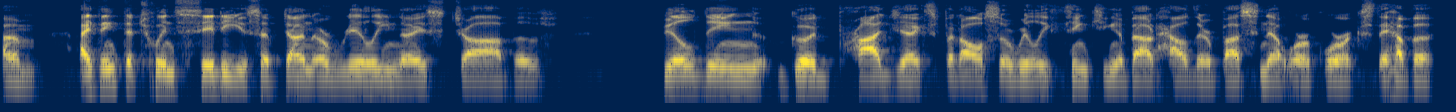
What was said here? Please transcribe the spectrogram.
Um, I think the Twin Cities have done a really nice job of building good projects, but also really thinking about how their bus network works. They have a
